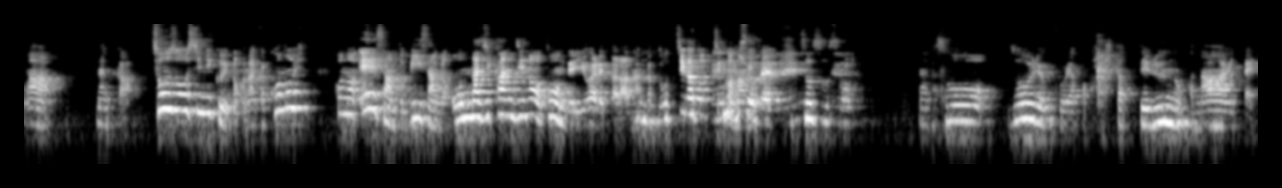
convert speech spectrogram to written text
まあなんか想像しにくいかも。なんかこのこの A さんと B さんが同じ感じのトーンで言われたらなんかどっちがどっちかなみたいな、そうだよね。そうそうそう。なんか想像力をやっぱかき立ってるのかなみたい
